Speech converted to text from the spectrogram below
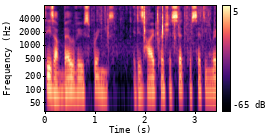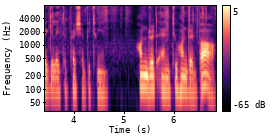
These are Belleville springs. It is high pressure set for setting regulator pressure between 100 and 200 bar.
